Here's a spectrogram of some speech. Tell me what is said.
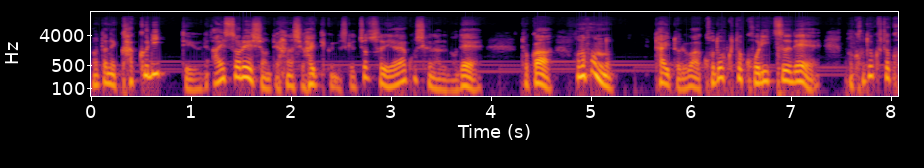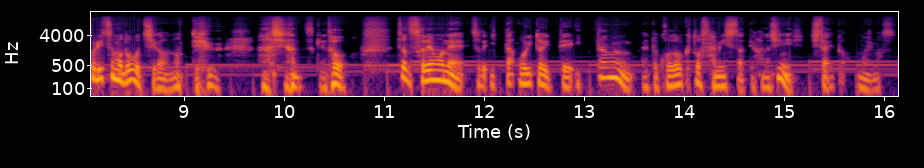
またね、隔離っていうね、アイソレーションっていう話が入ってくるんですけど、ちょっとそれややこしくなるので、とか、この本のタイトルは孤独と孤立で、孤独と孤立もどう違うのっていう 話なんですけど、ちょっとそれもね、ちょっと一旦置いといて、一旦、えっと、孤独と寂しさっていう話にしたいと思います。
